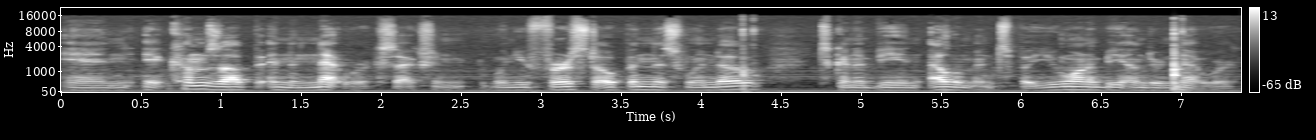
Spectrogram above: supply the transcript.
And it comes up in the network section. When you first open this window, it's going to be in Element, but you want to be under Network.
